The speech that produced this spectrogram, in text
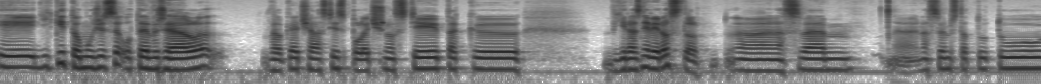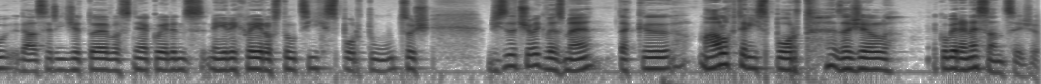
i díky tomu, že se otevřel velké části společnosti, tak výrazně vyrostl eh, na svém eh, na svém statutu. Dá se říct, že to je vlastně jako jeden z nejrychleji rostoucích sportů, což když si to člověk vezme, tak eh, málo který sport zažil jakoby renesanci. Že?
